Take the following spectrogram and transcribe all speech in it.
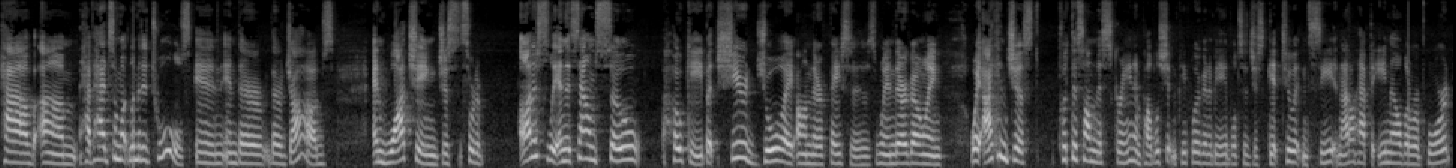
have um, have had somewhat limited tools in in their their jobs and watching just sort of honestly, and it sounds so hokey, but sheer joy on their faces when they're going, wait, I can just put this on this screen and publish it and people are going to be able to just get to it and see it and I don't have to email the report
